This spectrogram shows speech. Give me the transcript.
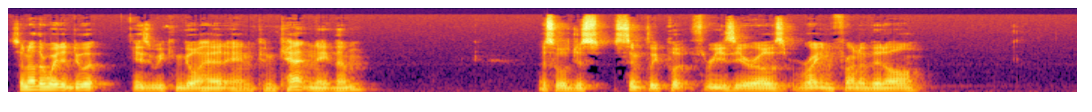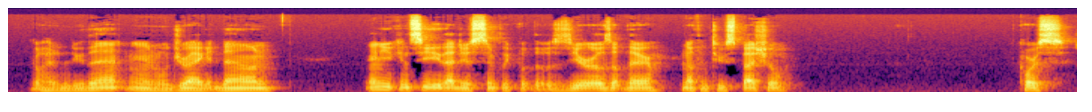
So another way to do it is we can go ahead and concatenate them. This will just simply put three zeros right in front of it all Go ahead and do that and we'll drag it down. And you can see that just simply put those zeros up there. Nothing too special. Of course,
